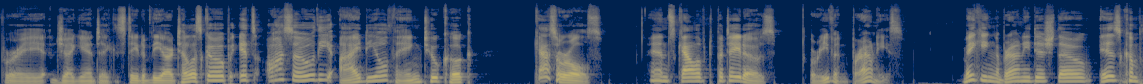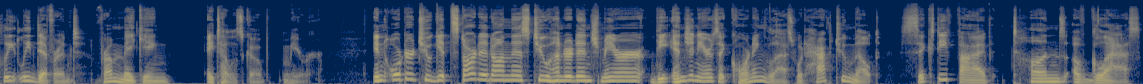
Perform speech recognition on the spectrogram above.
for a gigantic state of the art telescope, it's also the ideal thing to cook casseroles and scalloped potatoes, or even brownies. Making a brownie dish, though, is completely different from making a telescope mirror. In order to get started on this 200 inch mirror, the engineers at Corning Glass would have to melt 65 tons of glass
